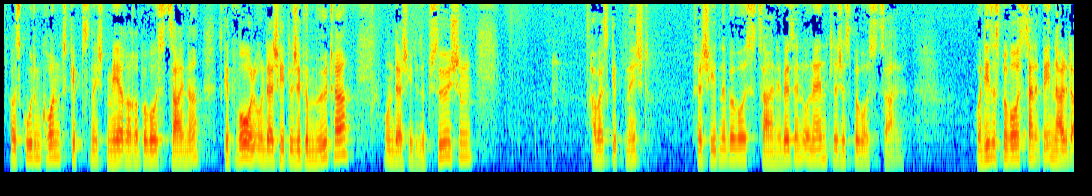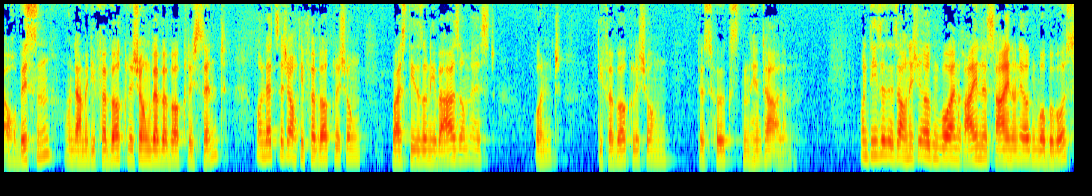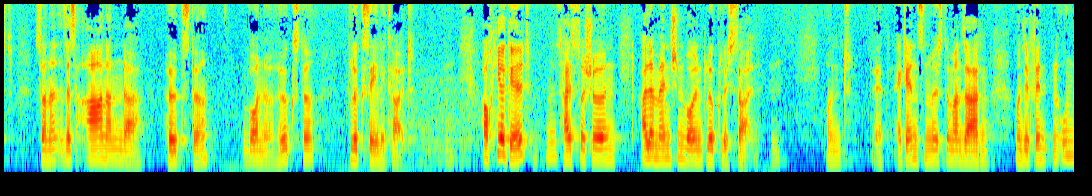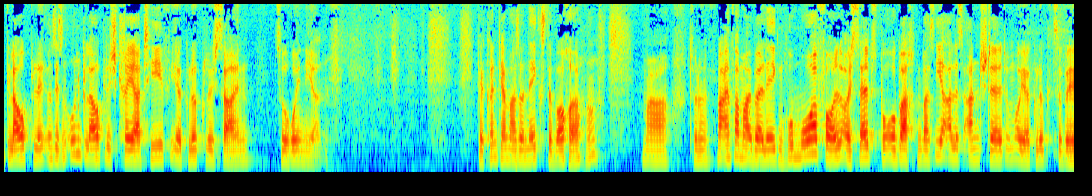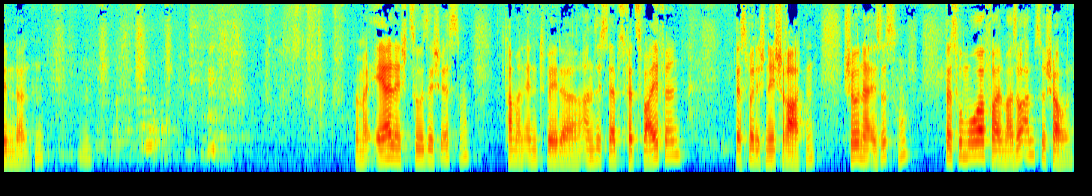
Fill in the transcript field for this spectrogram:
Aus gutem Grund gibt es nicht mehrere Bewusstseine. Es gibt wohl unterschiedliche Gemüter, unterschiedliche Psychen, aber es gibt nicht verschiedene Bewusstseine. Wir sind unendliches Bewusstsein. Und dieses Bewusstsein beinhaltet auch Wissen und damit die Verwirklichung, wer wir wirklich sind und letztlich auch die Verwirklichung was dieses Universum ist und die Verwirklichung des Höchsten hinter allem. Und dieses ist auch nicht irgendwo ein reines Sein und irgendwo bewusst, sondern es ist Ananda, höchste Wonne, höchste Glückseligkeit. Auch hier gilt, es heißt so schön, alle Menschen wollen glücklich sein. Und ergänzen müsste man sagen, und sie finden unglaublich, und sie sind unglaublich kreativ, ihr Glücklichsein zu ruinieren. Ihr könnt ja mal so nächste Woche hm, mal, so eine, mal einfach mal überlegen, humorvoll euch selbst beobachten, was ihr alles anstellt, um euer Glück zu behindern. Hm? Hm. Wenn man ehrlich zu sich ist, hm, kann man entweder an sich selbst verzweifeln, das würde ich nicht raten. Schöner ist es, das humorvoll mal so anzuschauen.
